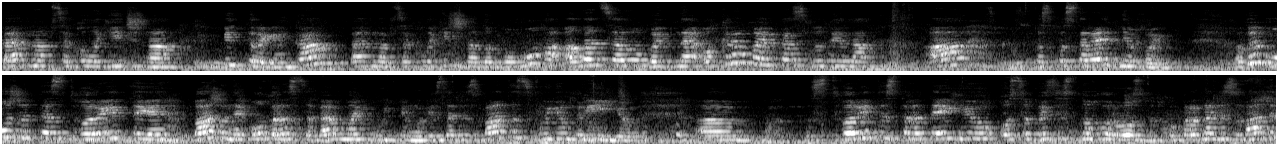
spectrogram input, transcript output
певна психологічна підтримка, певна психологічна допомога, але це робить не окрема якась людина, а безпосередньо ви. Ви можете створити бажаний образ себе в майбутньому, візуалізувати свою мрію, е, створити стратегію особистісного розвитку, проаналізувати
